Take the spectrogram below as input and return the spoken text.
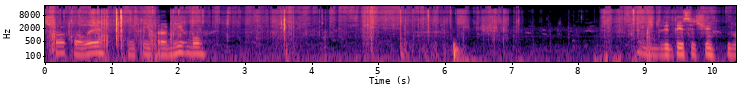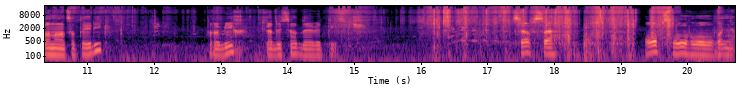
Що, коли, який пробіг був. Дві 2012 рік. Пробіг 59 тисяч. Це все обслуговування.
